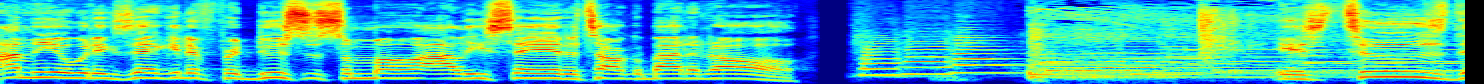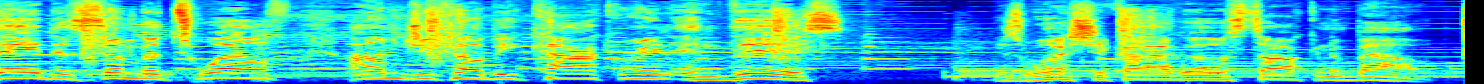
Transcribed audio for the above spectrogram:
I'm here with executive producer Simone Alicea to talk about it all. It's Tuesday, December 12th. I'm Jacoby Cochran, and this is what Chicago's talking about.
